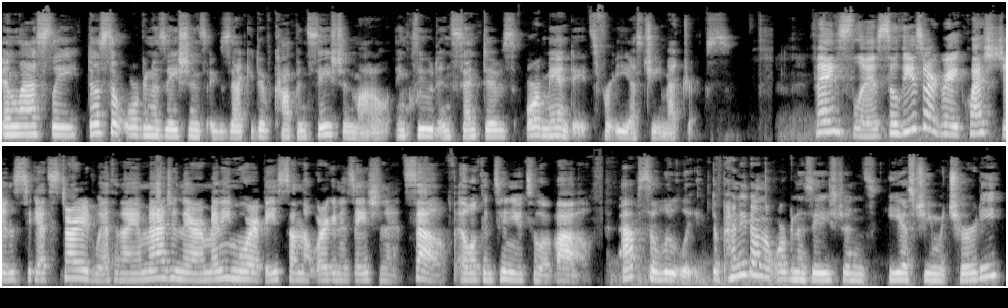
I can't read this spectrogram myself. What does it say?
And lastly, does the organization's executive compensation model include incentives or mandates for ESG metrics? Thanks, Liz. So these are great questions to get started with, and I imagine there are many more based on the organization itself. It will continue to evolve. Absolutely. Depending on the organization's ESG maturity,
